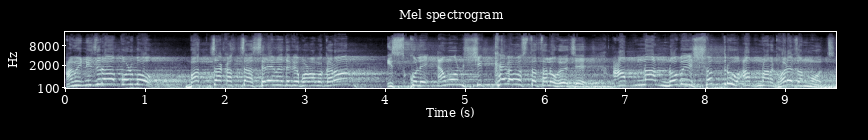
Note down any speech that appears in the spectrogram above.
আমি নিজেরাও পড়ব। বাচ্চা কাচ্চা ছেলে মেয়েদেরকে পড়াবো। কারণ স্কুলে এমন শিক্ষা ব্যবস্থা চালু হয়েছে, আপনার নবীর শত্রু আপনার ঘরে জন্ম হচ্ছে।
